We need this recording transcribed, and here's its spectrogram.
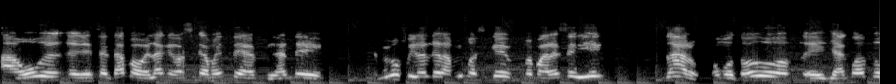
aún en, esta etapa, ¿verdad? Que básicamente al final de, el mismo final de la misma, así que me parece bien. Claro, como todo, eh, ya cuando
